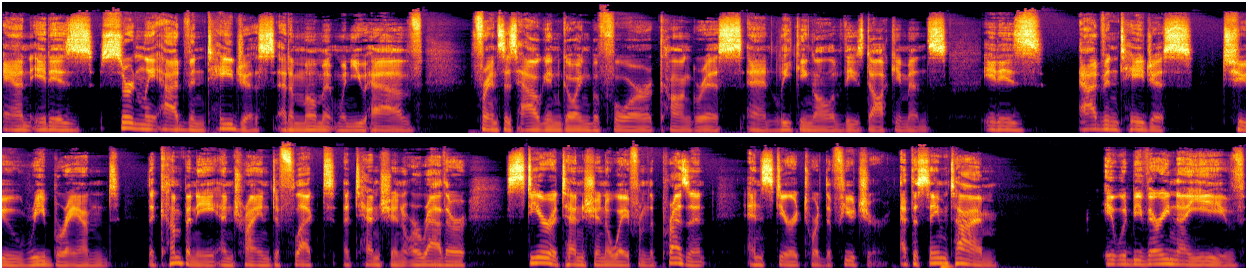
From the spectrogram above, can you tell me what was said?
And it is certainly advantageous at a moment when you have Frances Haugen going before Congress and leaking all of these documents. It is advantageous to rebrand the company and try and deflect attention, or rather, steer attention away from the present and steer it toward the future. At the same time, it would be very naive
